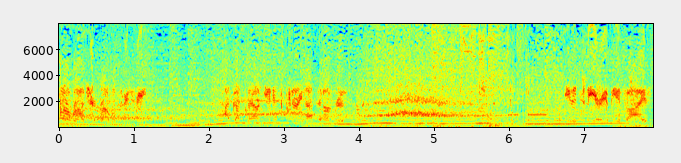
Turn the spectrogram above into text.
Hello, Roger. Bravo I've got ground units clearing up and route. Units in the area be advised.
